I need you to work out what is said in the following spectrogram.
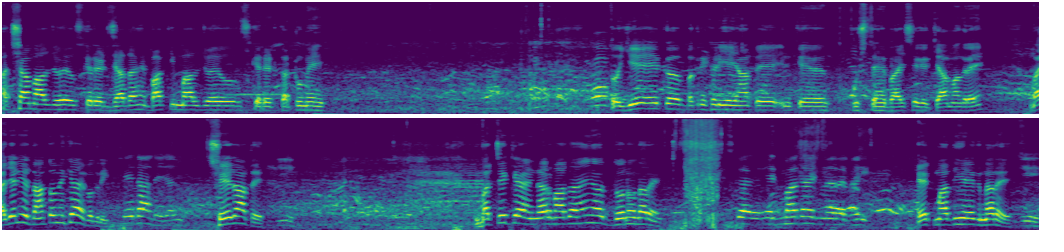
अच्छा माल जो है उसके रेट ज़्यादा हैं बाकी माल जो है उसके रेट कट्टू में है। तो ये एक बकरी खड़ी है यहाँ पे इनके पूछते हैं भाई से कि क्या मांग रहे हैं। भाईजान ये दांतों में क्या है बकरी? छह दांत है छह दांत? है बच्चे क्या है नर मादा हैं या दोनों नर हैं? एक मादा एक नर है भाई। एक मादी है एक नर है। जी।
